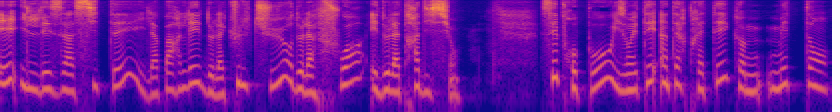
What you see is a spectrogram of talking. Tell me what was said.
et il les a citées, il a parlé de la culture, de la foi et de la tradition. Ces propos, ils ont été interprétés comme mettant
